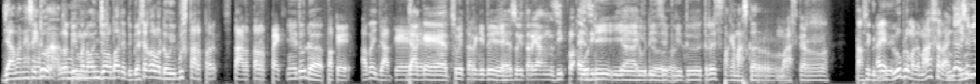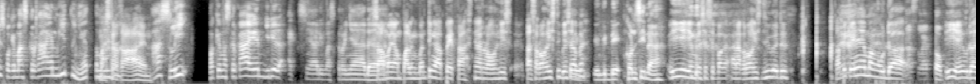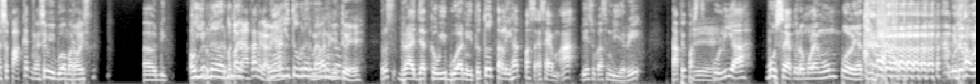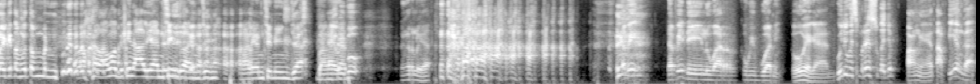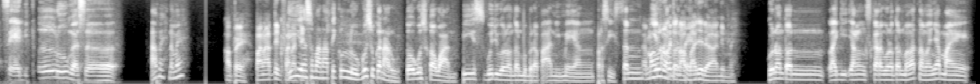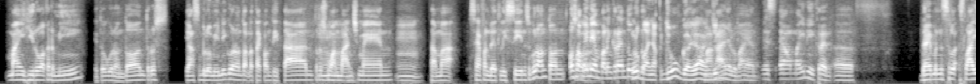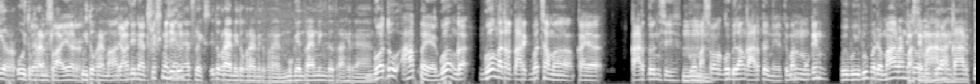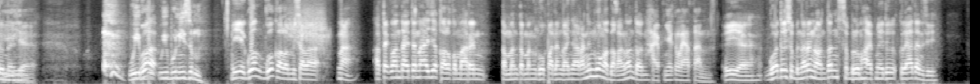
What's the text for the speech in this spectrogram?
Zaman SMA itu tuh. lebih menonjol banget itu. Biasanya kalau udah wibu starter starter pack-nya itu udah pakai apa ya, jaket, Jaket. sweater gitu Ya, ya. sweater yang zip eh, zip hoodie, iya, ya, hoodie gitu. zip gitu. Terus Pakai masker. masker. Tasnya Eh, gede. lu belum ada masker Enggak anjing. serius pakai masker kain gitu nyet temen masker kain. Asli pakai masker kain. Jadi ada X-nya di maskernya ada Sama yang paling penting apa? ya? Tasnya Rohis. Eh, Tas Rohis itu biasa apa? Yang gede konsina. Iya, yang biasa sih pakai anak Rohis juga tuh. Tapi kayaknya emang udah laptop. iya udah sepaket gak sih Wibu sama Rohis? Eh, di Oh iya benar, benar. kebanyakan kali Kebanyakan ya. gitu benar benar. Gitu ya. Terus derajat kewibuan itu tuh terlihat pas SMA dia suka sendiri, tapi pas Iya. kuliah Buset udah mulai ngumpul ya Udah mulai ketemu temen Lama-lama bikin aliansi itu anjing. Aliansi ninja bangsat. Eh Wibu Denger lu ya Tapi tapi di luar kewibuan itu ya kan Gue juga sebenarnya suka Jepang ya Tapi ya nggak seedik lu nggak se apa ya namanya? Apa ya? Fanatik, fanatik. Iya semanatik lu Gue suka Naruto, gue suka One Piece Gue juga nonton beberapa anime yang per season Emang Iya, lu nonton apa aja dah anime? Gue nonton lagi yang sekarang gue nonton banget namanya My My Hero Academy itu gue nonton terus yang sebelum ini gue nonton Attack on Titan terus Hmm. One Punch Man Hmm. sama Seven Deadly Sins gue nonton oh Oh. sama ini yang paling keren tuh Lu banyak juga ya anjing. makanya lumayan yes, yang main ini keren eh, Diamond Sl- Slayer oh itu Demon keren Slayer. Oh, itu keren banget Yang di Netflix nggak sih Yang itu? di Netflix itu keren itu keren itu keren Mugen Trending tuh terakhir kan Gua tuh apa ya? Gua nggak gua nggak tertarik banget sama kayak kartun sih. Gua Hmm. masuk gua bilang kartun ya. Cuman mungkin ibu-ibu pada marah nih kalau gua bilang kartun aja. iya Wibu, Gua- Wibunism Iya, gua gua kalau misalnya nah Attack on Titan aja kalau kemarin teman-teman gua pada nggak nyaranin gua nggak bakal nonton. hype-nya kelihatan Iya, gua tuh sebenarnya nonton sebelum hype-nya itu kelihatan sih.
